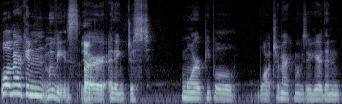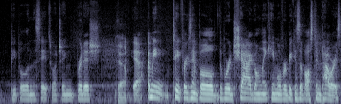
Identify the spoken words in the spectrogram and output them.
well, American movies Yeah. are, I think, just more people watch American movies over here than people in the States watching British. Yeah. Yeah. I mean, take for example, the word shag only came over because of Austin Powers.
